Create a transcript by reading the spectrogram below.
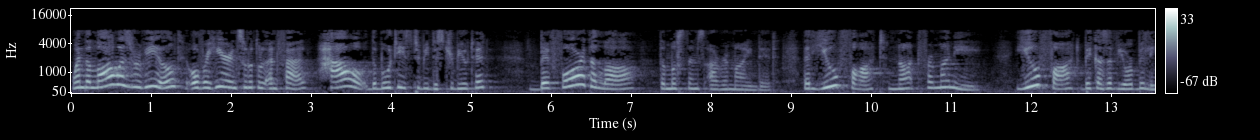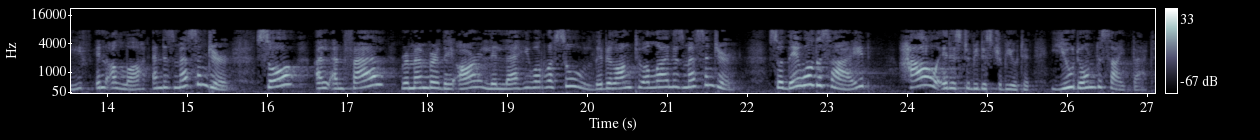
When the law was revealed over here in Surah Al-Anfal, how the booty is to be distributed, before the law, the Muslims are reminded that you fought not for money. You fought because of your belief in Allah and His Messenger. So, Al-Anfal, remember they are lillahi wa rasul. They belong to Allah and His Messenger. So they will decide how it is to be distributed. You don't decide that.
